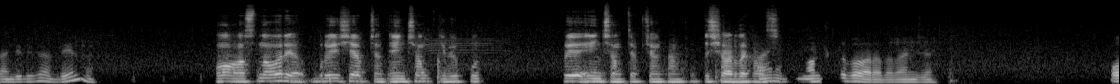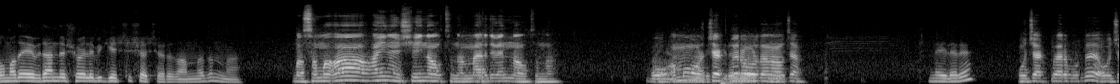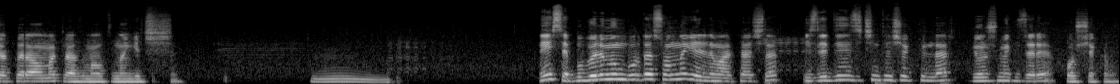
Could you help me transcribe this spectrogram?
Bence güzel değil mi? Aa aslında var ya buraya şey yapacaksın. Enchant gibi full. Buraya enchant yapacaksın kanka. Dışarıda kalsın. Aynen. Mantıklı bu arada bence. Olmadı evden de şöyle bir geçiş açarız anladın mı? Basama aa aynen şeyin altından merdivenin altından. O Aynen, ama ocakları oradan Merkür'e- alacaksın. Neyleri? Ocaklar burada ya ocakları almak lazım altından geçiş için. Hmm. Neyse bu bölümün burada sonuna gelelim arkadaşlar. İzlediğiniz için teşekkürler. Görüşmek üzere. Hoşçakalın.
